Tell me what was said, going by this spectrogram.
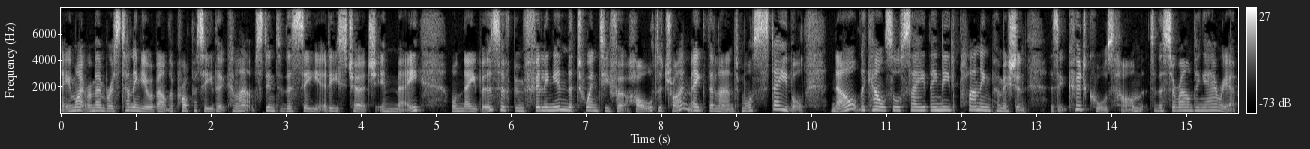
Now, you might remember us telling you about the property that collapsed into the sea at Eastchurch in May. Well, neighbours have been filling in the 20 foot hole to try and make the land more stable. Now, the council say they need planning permission as it could cause harm to the surrounding area.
